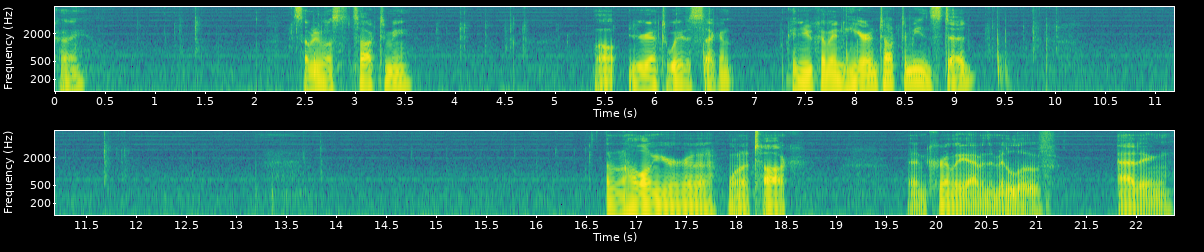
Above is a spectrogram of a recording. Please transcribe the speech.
Okay. Somebody wants to talk to me? Well, you're going to have to wait a second. Can you come in here and talk to me instead? I don't know how long you're going to want to talk. And currently I'm in the middle of adding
